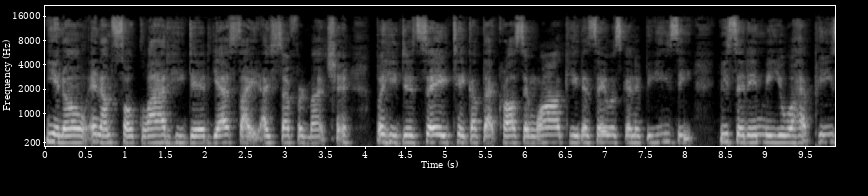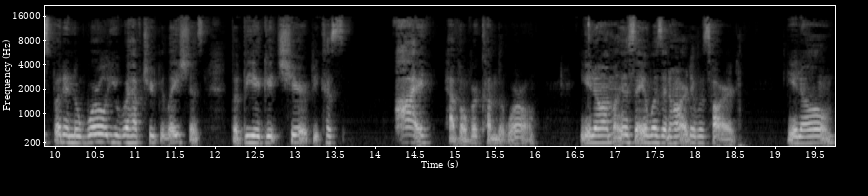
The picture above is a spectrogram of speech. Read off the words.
you know, and I'm so glad he did. Yes, I, I suffered much, but he did say, take up that cross and walk. He didn't say it was going to be easy. He said, in me, you will have peace, but in the world, you will have tribulations, but be a good cheer because I have overcome the world. You know, I'm not going to say it wasn't hard. It was hard, you know,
